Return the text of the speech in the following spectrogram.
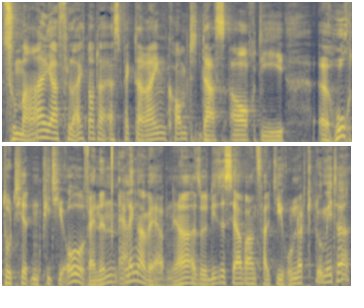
zumal ja vielleicht noch der Aspekt da reinkommt, dass auch die äh, hochdotierten PTO-Rennen ja. länger werden. Ja, also dieses Jahr waren es halt die 100 Kilometer,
